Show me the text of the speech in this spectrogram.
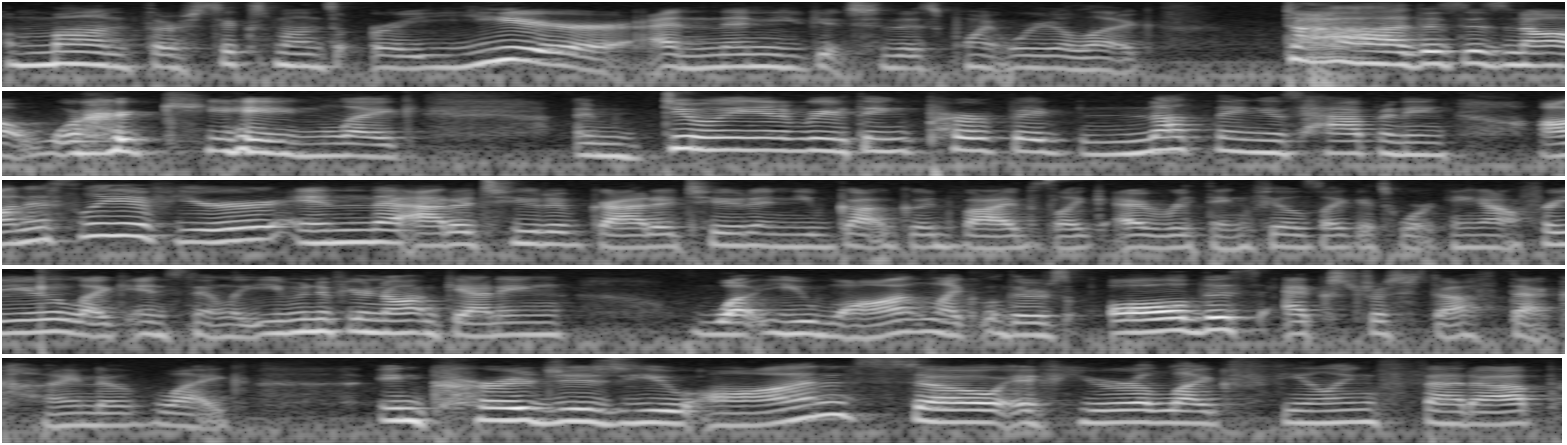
a month or six months or a year. And then you get to this point where you're like, "Duh, this is not working. like, I'm doing everything perfect, nothing is happening. Honestly, if you're in the attitude of gratitude and you've got good vibes, like everything feels like it's working out for you, like instantly, even if you're not getting what you want, like there's all this extra stuff that kind of like encourages you on. So if you're like feeling fed up,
